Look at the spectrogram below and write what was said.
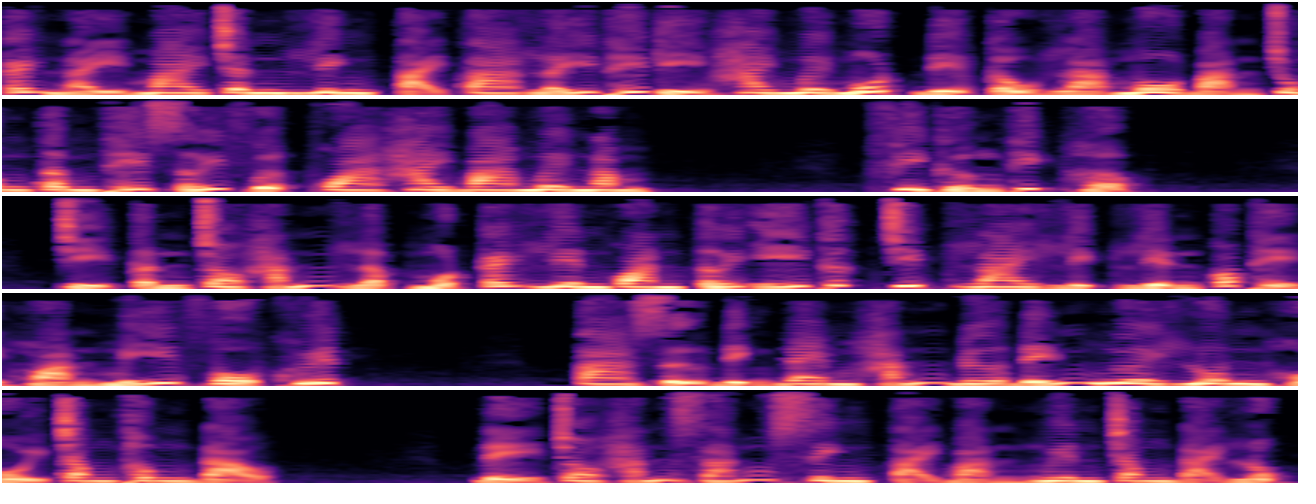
Cái này mai chân linh tại ta lấy thế kỷ 21 địa cầu là mô bản trung tâm thế giới vượt qua hai ba mươi năm. Phi thường thích hợp. Chỉ cần cho hắn lập một cách liên quan tới ý thức chip lai lịch liền có thể hoàn mỹ vô khuyết. Ta dự định đem hắn đưa đến ngươi luôn hồi trong thông đạo. Để cho hắn giáng sinh tại bản nguyên trong đại lục.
